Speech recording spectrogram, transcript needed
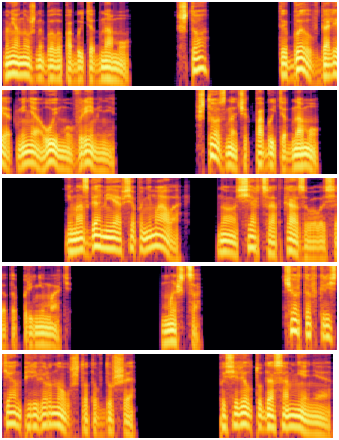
«мне нужно было побыть одному». «Что? Ты был вдали от меня уйму времени. Что значит побыть одному?» И мозгами я все понимала, но сердце отказывалось это принимать. Мышца. Чертов крестьян перевернул что-то в душе. Поселил туда сомнения.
